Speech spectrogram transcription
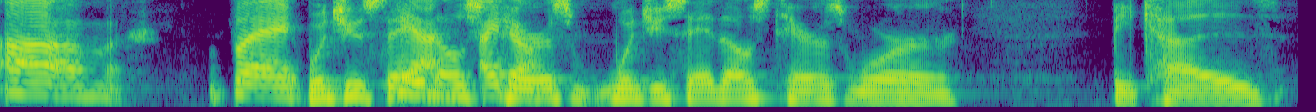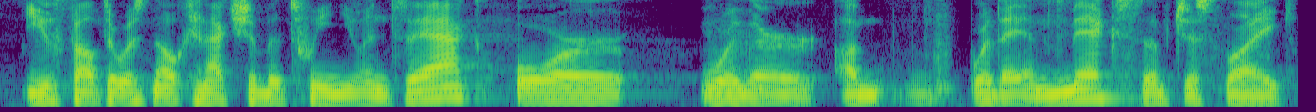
um, but Would you say Yeah, those tears? Would you say those tears were because you felt there was no connection between you and Zach, or were there um, were they a mix of just like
